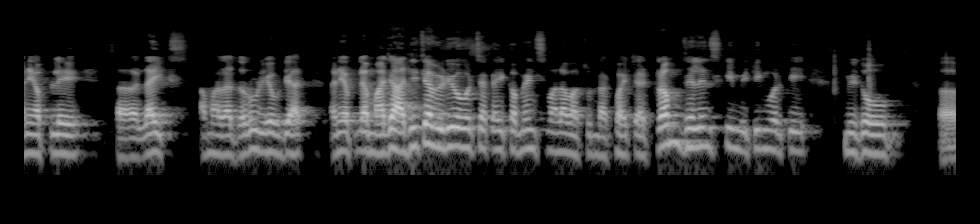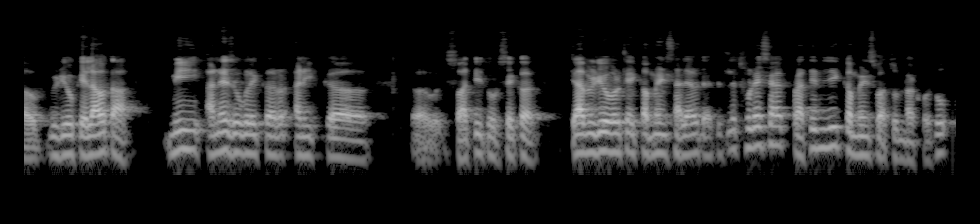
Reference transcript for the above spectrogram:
आणि आपले लाईक्स आम्हाला जरूर येऊ द्यात. आणि आपल्या माझ्या आधीच्या व्हिडिओवरच्या काही कमेंट्स मला वाचून दाखवायच्या आहेत. ट्रम्प झेलेन्स्की मीटिंगवरती मी जो व्हिडिओ केला होता मी अनय जोगळेकर आणि क- स्वाती तोरसेकर त्या व्हिडिओवर काही कमेंट्स आल्या होत्या. तिथल्या थोड्याशा प्रातिनिधिक कमेंट्स वाचून दाखवतो.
